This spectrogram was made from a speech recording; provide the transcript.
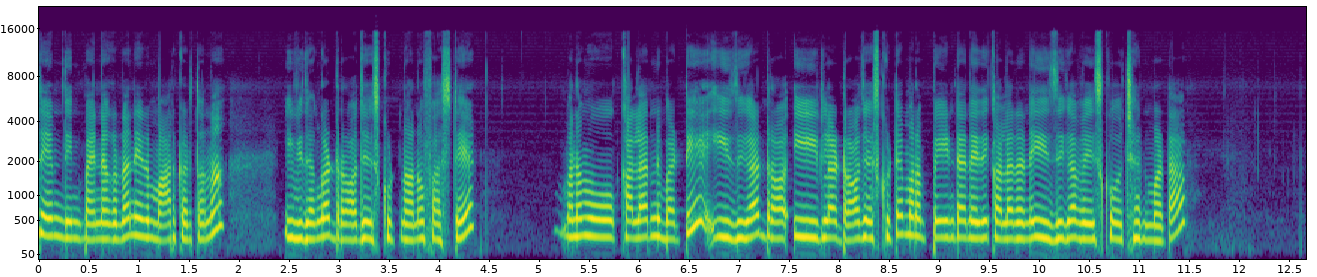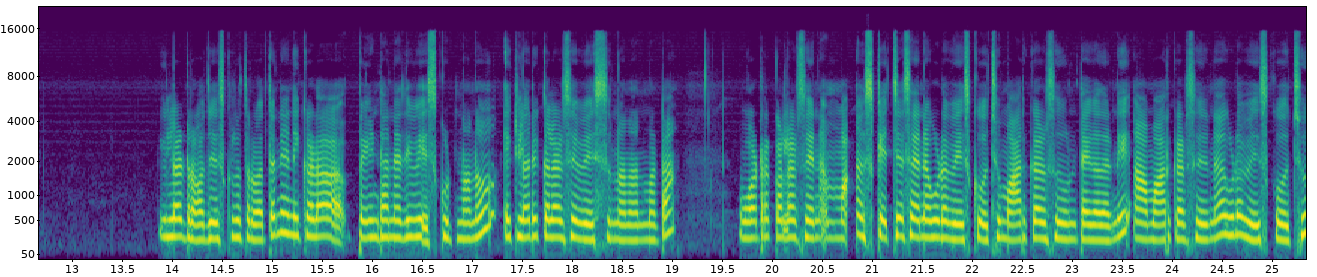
సేమ్ దీనిపైన కూడా నేను మార్కర్తోన ఈ విధంగా డ్రా చేసుకుంటున్నాను ఫస్టే మనము కలర్ని బట్టి ఈజీగా డ్రా ఇట్లా డ్రా చేసుకుంటే మనం పెయింట్ అనేది కలర్ అనేది ఈజీగా వేసుకోవచ్చు అనమాట ఇలా డ్రా చేసుకున్న తర్వాత నేను ఇక్కడ పెయింట్ అనేది వేసుకుంటున్నాను. ఎక్లరీ కలర్సే వేస్తున్నాను అనమాట వాటర్ కలర్స్ అయినా స్కెచెస్ అయినా కూడా వేసుకోవచ్చు. మార్కర్స్ ఉంటాయి కదండి ఆ మార్కర్స్ అయినా కూడా వేసుకోవచ్చు.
